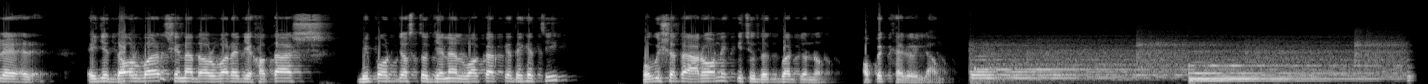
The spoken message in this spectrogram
এই যে দরবার, সেনা দরবারে যে হতাশ, বিপর্যস্ত জেনারেল ওয়াকারকে দেখেছি, ভবিষ্যতে আরও অনেক কিছু দেখবার জন্য অপেক্ষায় রইলাম।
